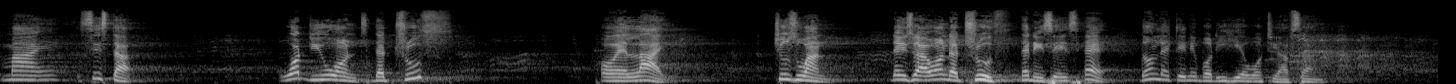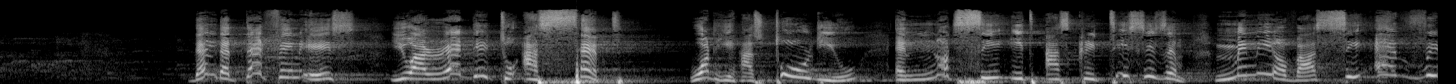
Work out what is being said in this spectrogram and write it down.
My sister, what do you want? The truth or a lie? Choose one. Then you say, I want the truth. Then he says, Hey, don't let anybody hear what you have sung. then the third thing is, you are ready to accept what he has told you and not see it as criticism. Many of us see every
